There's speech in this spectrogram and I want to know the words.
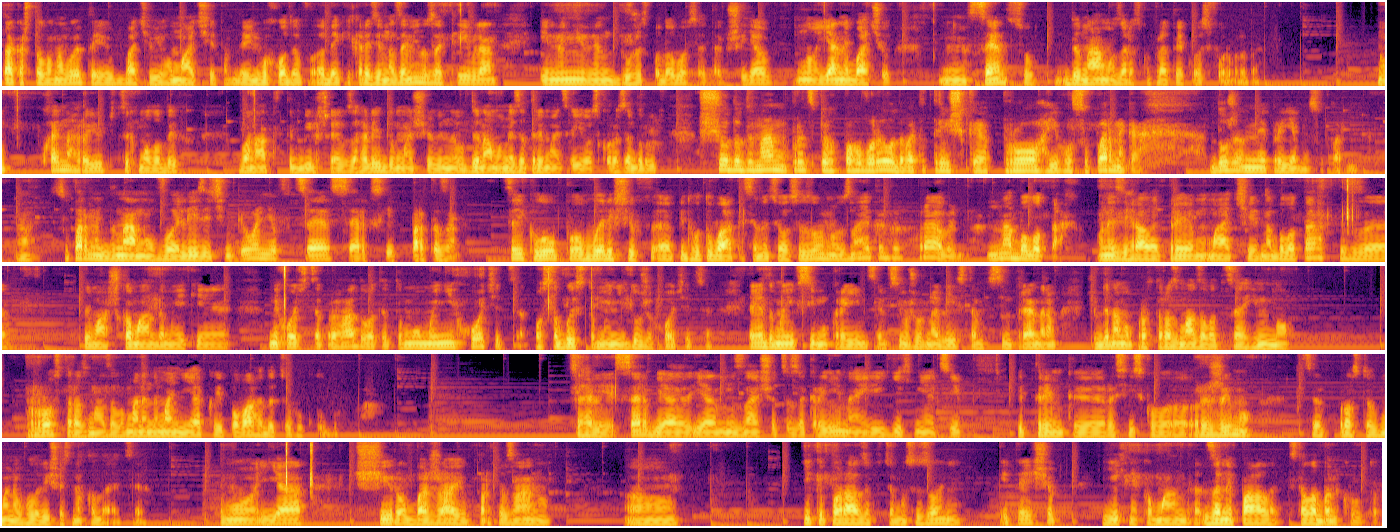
Також талановитий, бачив його матчі, там, де він виходив е, декілька разів на заміну за київлян. І мені він дуже сподобався. Так що я, ну, я не бачу сенсу Динамо зараз купляти якогось форварда. Ну, хай награють цих молодих. Ванат, тим більше я взагалі думаю, що він в Динамо не затримається, його скоро заберуть. Щодо Динамо, в принципі, поговорили. Давайте трішки про його суперника. Дуже неприємний суперник. Суперник Динамо в Лізі Чемпіонів це сербський партизан. Цей клуб вирішив е, підготуватися до цього сезону. Знаєте, де? правильно на болотах. Вони зіграли три матчі на болотах з тима ж командами, які не хочеться пригадувати, тому мені хочеться, особисто мені дуже хочеться. Та я думаю, і всім українцям, всім журналістам, всім тренерам, щоб Динамо просто розмазало це гімно. Просто розмазало. У мене немає ніякої поваги до цього клубу. Взагалі, Сербія, я не знаю, що це за країна, і їхні ці підтримки російського режиму. Це просто в мене в голові щось накладається. Тому я щиро бажаю партизану е, тільки поразок в цьому сезоні і те, щоб їхня команда занепала стала банкрутом.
